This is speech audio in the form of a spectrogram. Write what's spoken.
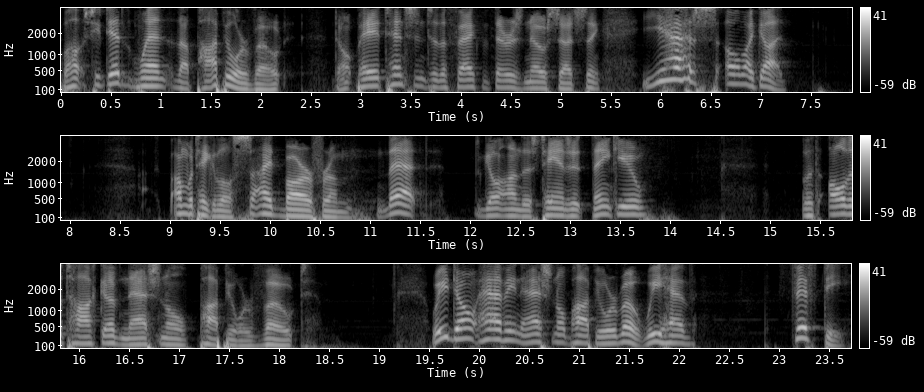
well, she did win the popular vote. Don't pay attention to the fact that there is no such thing. Yes. Oh my God. I'm gonna take a little sidebar from that to go on this tangent. Thank you. with all the talk of national popular vote, we don't have a national popular vote. We have 50,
